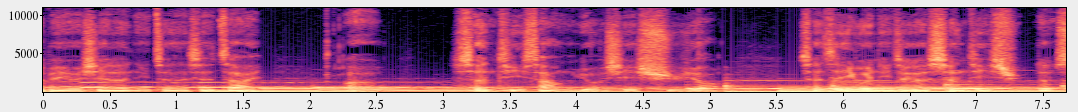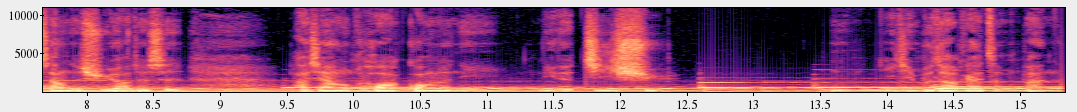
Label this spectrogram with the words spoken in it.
特别有些人，你真的是在呃身体上有些需要，甚至因为你这个身体需的上的需要，就是好像花光了你你的积蓄，你已经不知道该怎么办了。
